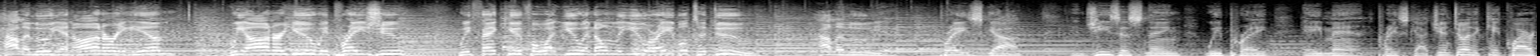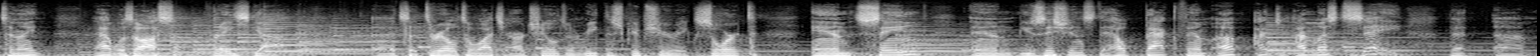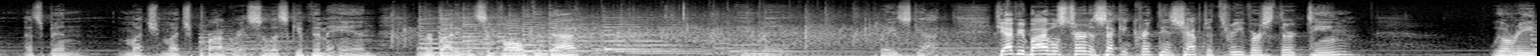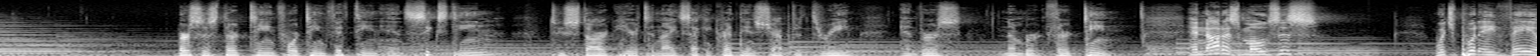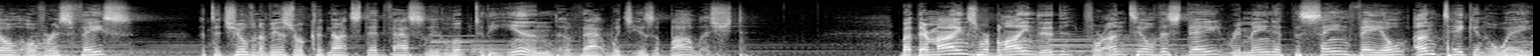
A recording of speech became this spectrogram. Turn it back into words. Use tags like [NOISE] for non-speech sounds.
Hallelujah. And honoring him. We honor you. We praise you. We thank you for what you and only you are able to do. Hallelujah. Praise God. In Jesus' name we pray. Amen. Praise God. Did you enjoy the kid choir tonight? That was awesome. Praise God. Uh, it's a thrill to watch our children read the scripture, exhort, and sing, and musicians to help back them up. I, I must say um, that's been much, much progress. So let's give them a hand. Everybody that's involved in that. Amen. Praise God. If you have your Bibles, turn to Second Corinthians chapter 3, verse 13. We'll read verses 13, 14, 15, and 16 to start here tonight. Second Corinthians chapter 3 and verse number 13. And not as Moses, which put a veil over his face, that the children of Israel could not steadfastly look to the end of that which is abolished. But their minds were blinded, for until this day remaineth the same veil untaken away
